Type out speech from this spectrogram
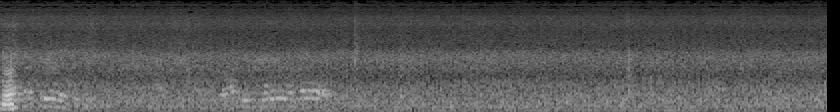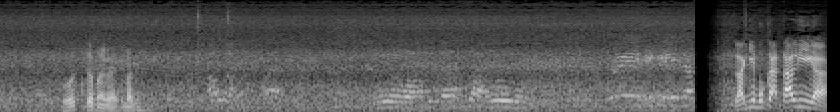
Lubang katil. Bottom lah guys makan. Lagi buka tali kah?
